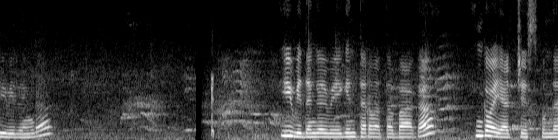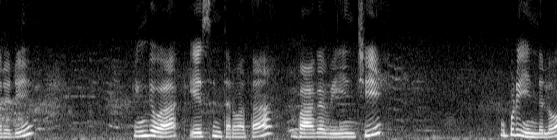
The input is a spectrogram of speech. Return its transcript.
ఈ విధంగా. ఈ విధంగా వేగిన తర్వాత బాగా ఇంగువ యాడ్ చేసుకుందరండి ఇంగువ వేసిన తర్వాత బాగా వేయించి ఇప్పుడు ఇందులో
